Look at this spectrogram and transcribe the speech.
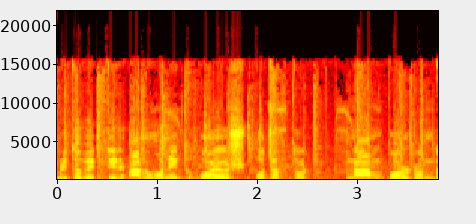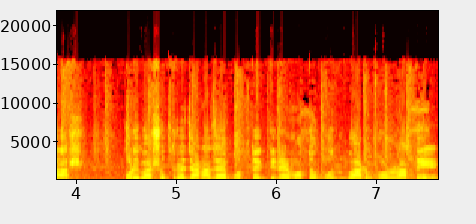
মৃত ব্যক্তির আনুমানিক বয়স পঁচাত্তর। নাম পল্টন দাস। পরিবার সূত্রে জানা যায়, প্রত্যেক দিনের মতো বুধবার ভোর রাতে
